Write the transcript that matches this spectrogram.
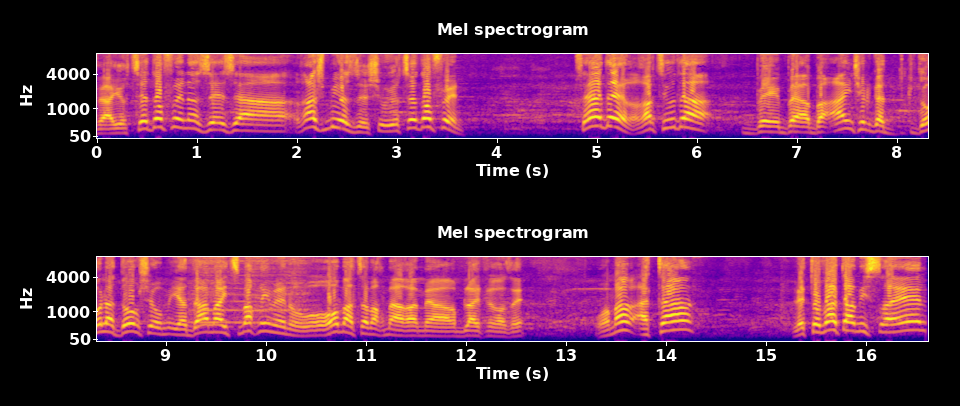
והיוצא דופן הזה זה הרשב"י הזה, שהוא יוצא דופן. בסדר, הרב ציודה, בעין של גד- גדול הדור שידע מה יצמח ממנו, או מה צמח מה- מהבלייכר הזה, הוא אמר, אתה, לטובת עם ישראל,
